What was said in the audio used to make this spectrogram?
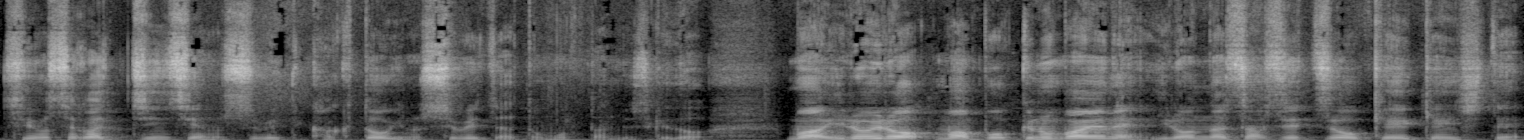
強さが人生の全て格闘技の全てだと思ったんですけどまあいろいろまあ僕の場合はねいろんな挫折を経験して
